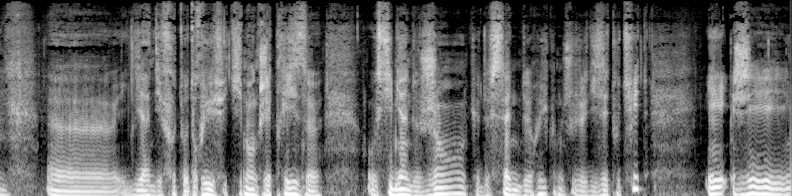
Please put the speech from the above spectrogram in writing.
Mm. Euh, il y a des photos de rue, effectivement, que j'ai prises euh, aussi bien de gens que de scènes de rue, comme je le disais tout de suite. Et j'ai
